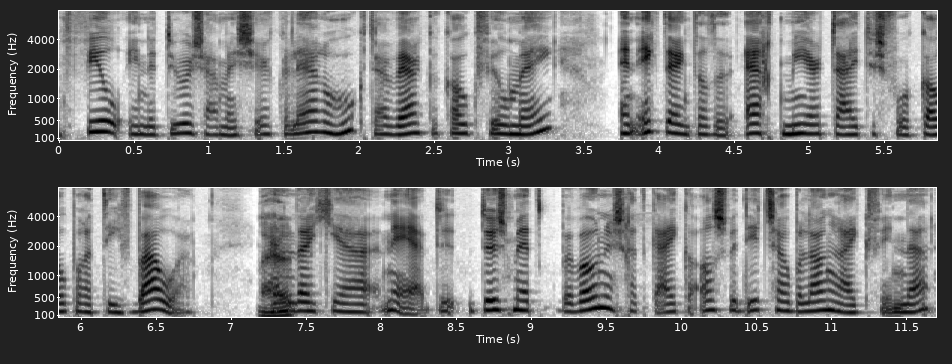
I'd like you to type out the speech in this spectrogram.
veel in de duurzame en circulaire hoek, daar werk ik ook veel mee. En ik denk dat het echt meer tijd is voor coöperatief bouwen. Nou en dat je nou ja, dus met bewoners gaat kijken, als we dit zo belangrijk vinden,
